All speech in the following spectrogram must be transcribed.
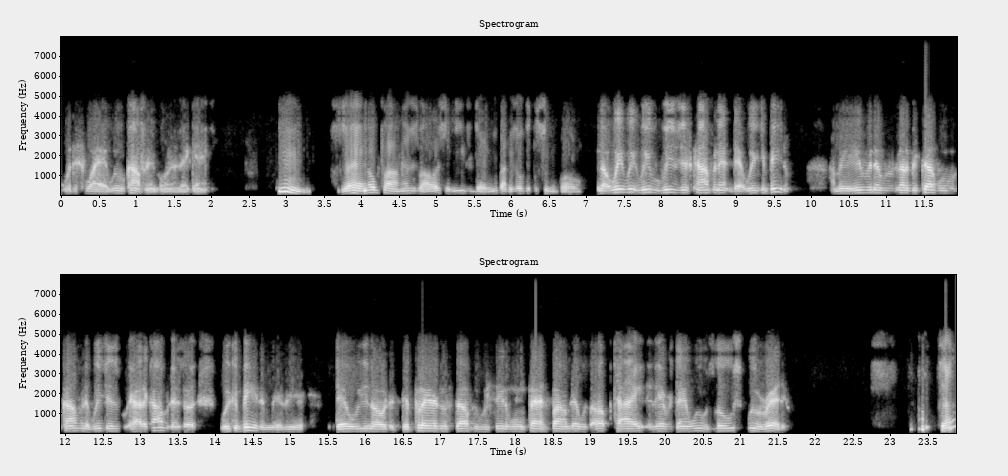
with the swag. We were confident going into that game. Hmm. So I had no problem. It was always an easy day. We about to go get the Super Bowl. No, we we we we just confident that we can beat them. I mean, even if it was going to be tough, we were confident. We just had the confidence that we could beat them. Maybe they were, you know, the, the players and stuff. We seen them when we passed by them. They was uptight and everything. We was loose. We were ready. Okay.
